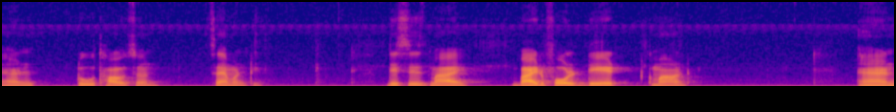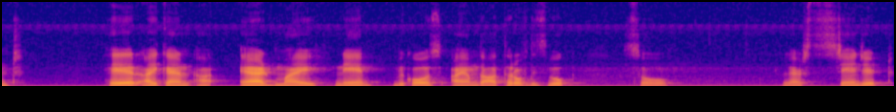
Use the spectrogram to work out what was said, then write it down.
and 2070 this is my by default date command. And here I can uh, add my name because I am the author of this book. So let's change it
